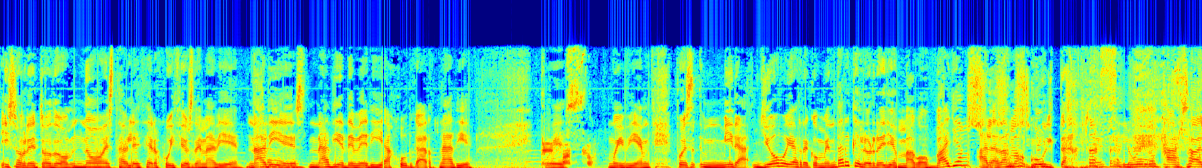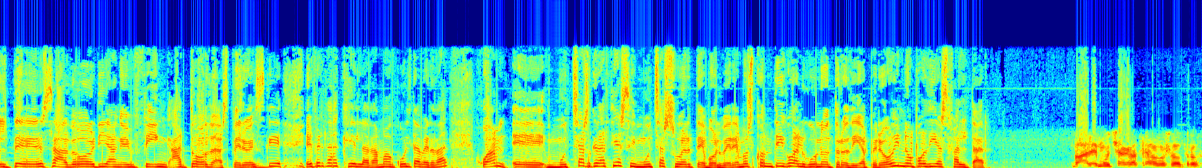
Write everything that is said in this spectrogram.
y sobre todo no establecer juicios de nadie. Nadie es, nadie debería juzgar, nadie. Pues Exacto. muy bien. Pues mira, yo voy a recomendar que los Reyes Magos vayan a la Dama Oculta. a Saltes, a Dorian, en fin, a todas. Pero es que es verdad que la Dama Oculta, ¿verdad? Juan, eh, muchas gracias y mucha suerte. Volveremos contigo algún otro día, pero hoy no podías faltar. Vale, muchas gracias a vosotros.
